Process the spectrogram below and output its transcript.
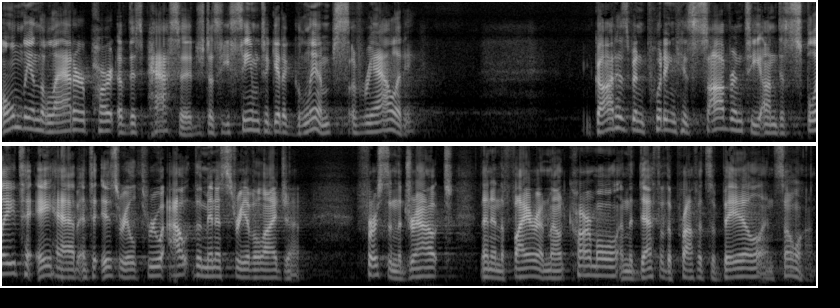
only in the latter part of this passage does he seem to get a glimpse of reality. God has been putting his sovereignty on display to Ahab and to Israel throughout the ministry of Elijah. First in the drought, then in the fire on Mount Carmel and the death of the prophets of Baal, and so on.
